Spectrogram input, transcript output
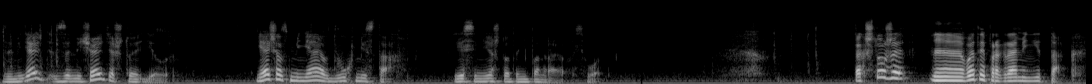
Замечаете, замечаете, что я делаю? Я сейчас меняю в двух местах, если мне что-то не понравилось. Вот. Так что же э, в этой программе не так?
